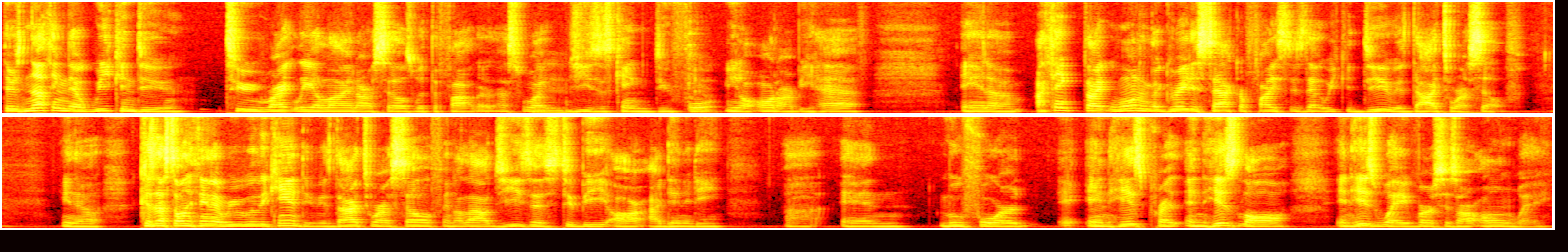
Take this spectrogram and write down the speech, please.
There's nothing that we can do to rightly align ourselves with the Father. That's what mm. Jesus came to do for you know on our behalf. And um, I think like one of the greatest sacrifices that we could do is die to ourselves. You know, because that's the only thing that we really can do is die to ourselves and allow Jesus to be our identity uh, and move forward in His pre- in His law, in His way versus our own way.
